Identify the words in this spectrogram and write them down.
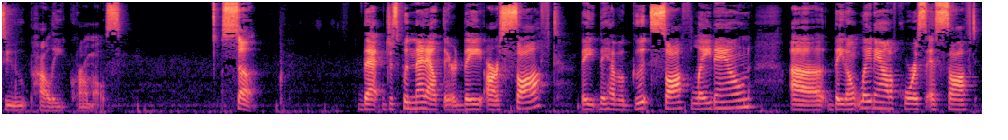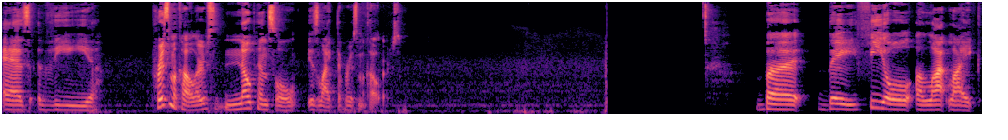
to polychromos. So that just putting that out there, they are soft. They, they have a good soft lay down. Uh, they don't lay down, of course, as soft as the Prismacolors. No pencil is like the Prismacolors. But they feel a lot like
